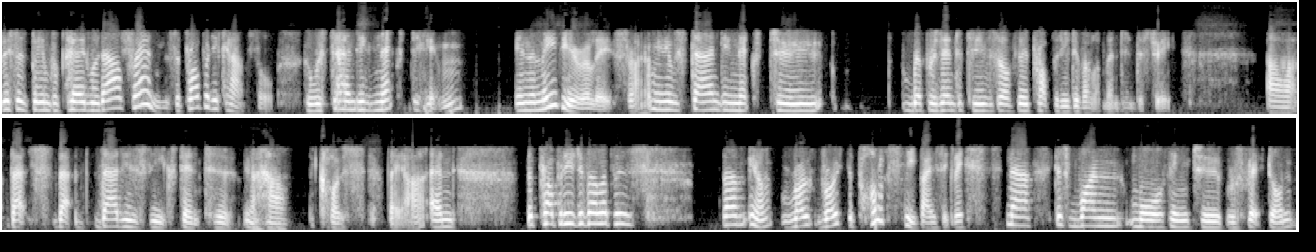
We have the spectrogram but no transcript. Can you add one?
this has been prepared with our friends, the Property Council, who were standing next to him in the media release. Right? I mean, he was standing next to representatives of the property development industry. Uh, that's that that is the extent to you know how close they are, and the property developers um, you know, wrote, wrote the policy basically. Now, just one more thing to reflect on,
